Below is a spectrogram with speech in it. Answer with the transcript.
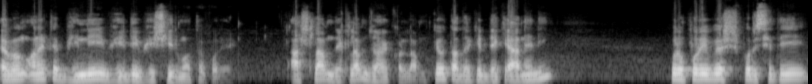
এবং অনেকটা ভিনি ভিডি ভিসির মতো করে। আসলাম, দেখলাম, জয় করলাম। কেউ তাদেরকে ডেকে আনেনি। পুরো পরিবেশ পরিস্থিতি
